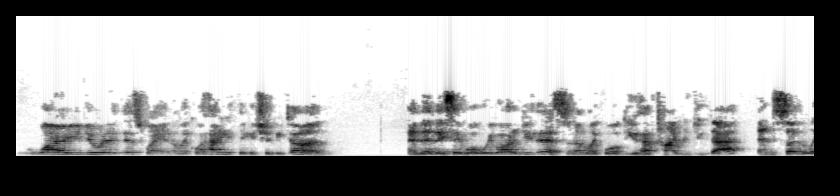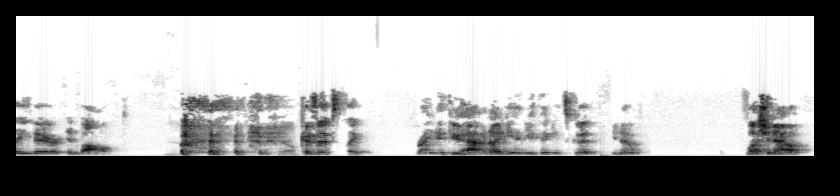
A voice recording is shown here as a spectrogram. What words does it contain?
why are you doing it this way? And I'm like, well, how do you think it should be done? And then they say, well, we ought to do this. And I'm like, well, do you have time to do that? And suddenly they're involved. Yeah. Because it's like, right, if you have an idea and you think it's good, you know, flush it out,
